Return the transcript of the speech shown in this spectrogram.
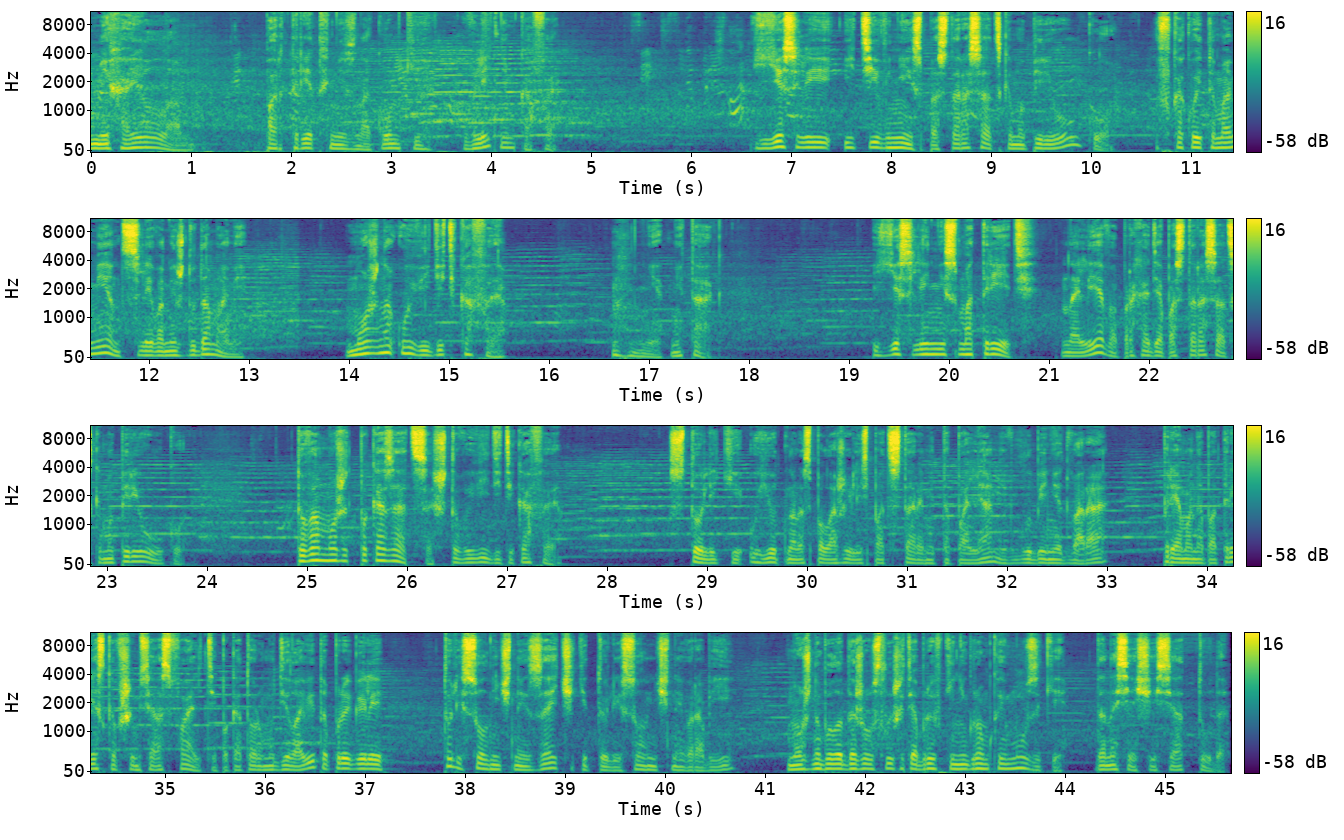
Михаил Лам. Портрет незнакомки в летнем кафе. Если идти вниз по Старосадскому переулку, в какой-то момент слева между домами можно увидеть кафе. Нет, не так. Если не смотреть налево, проходя по Старосадскому переулку, то вам может показаться, что вы видите кафе. Столики уютно расположились под старыми тополями в глубине двора, прямо на потрескавшемся асфальте, по которому деловито прыгали то ли солнечные зайчики, то ли солнечные воробьи. Можно было даже услышать обрывки негромкой музыки, доносящейся оттуда.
